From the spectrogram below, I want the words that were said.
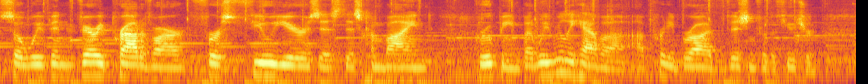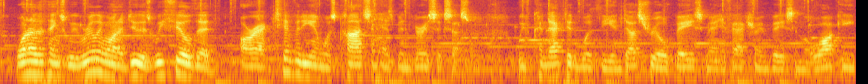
so we've been very proud of our first few years as this combined grouping, but we really have a, a pretty broad vision for the future. One of the things we really want to do is we feel that our activity in Wisconsin has been very successful. We've connected with the industrial base, manufacturing base in Milwaukee.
